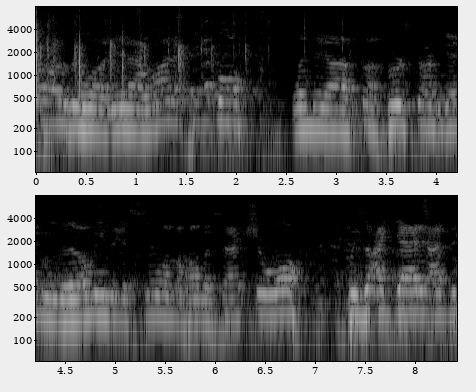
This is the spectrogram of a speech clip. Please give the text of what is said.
Hello, everyone. Yeah, a lot of people, when they uh, uh, first start getting to know me, they assume I'm a homosexual. Because I get it, I have the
